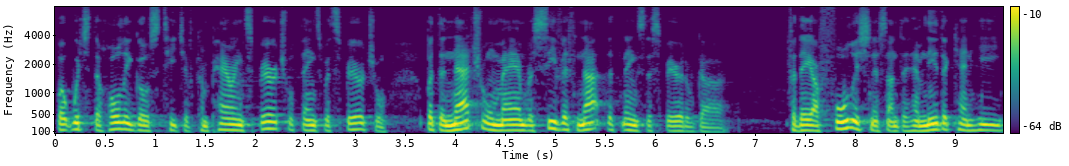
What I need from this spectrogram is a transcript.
but which the Holy Ghost teacheth, comparing spiritual things with spiritual. But the natural man receiveth not the things the Spirit of God, for they are foolishness unto him, neither can he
